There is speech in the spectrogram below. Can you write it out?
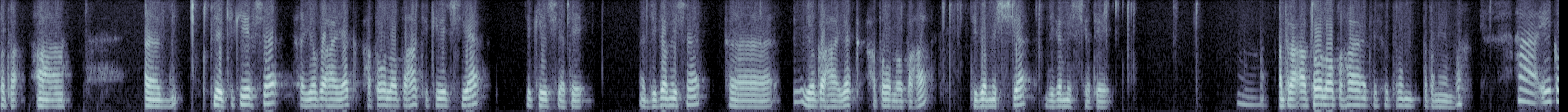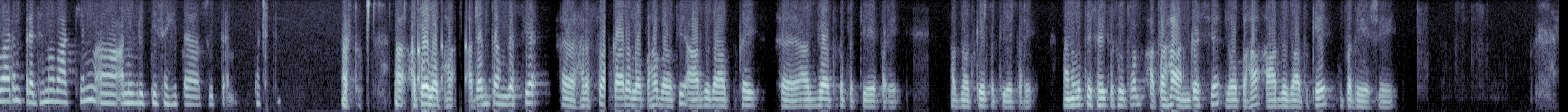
तथा। चिकीर्ष योगः यक् अतो लोपः चिकीर्ष्य चिकीर्ष्यते। जिगमिष योगः यक् अतो लोपः जिगमिष्य जिगमिष्यते। अत्र अतो लोपः इति सूत्रं पठनीयं वा? हा एकवारं प्रथमवाक्यम् अनुवृत्तिसहितसूत्रं पठतु। अस्तु। अतो लोपः अदन्त अङ्गस्य ह्रस्वकारलोपः भवति आर्धधातुकै आर्धधातुकप्रत्यये परे। आर्धधातुके प्रत्यये परे। अनुवृत्तिसहितसूत्रम् अतः अङ्गस्य लोपः आर्धधातुके उपदेशे।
